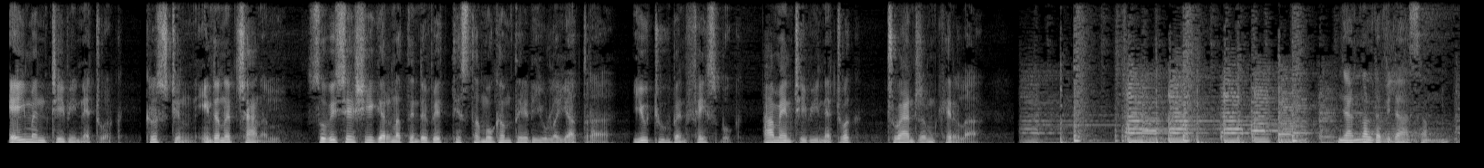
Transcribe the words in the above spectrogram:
Amen T V network Christian internet channel സുവിശേഷീകരണത്തിന്റെ വ്യത്യസ്ത മുഖം തേടിയുള്ള യാത്ര YouTube and Facebook. Amen T V network Trivandrum Kerala. ഞങ്ങളുടെ വിലാസം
